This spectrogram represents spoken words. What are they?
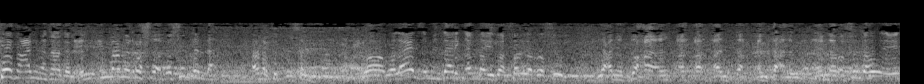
كيف علمت هذا العلم؟ إما من رسول الرسول قال أنا كنت اصلي ولا يلزم من ذلك أن إذا صلى الرسول يعني الضحى ان ان تعلم. لأن الرسول له إيه؟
